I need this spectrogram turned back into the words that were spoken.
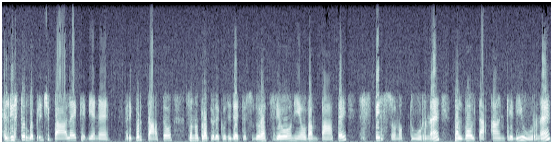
E il disturbo principale che viene riportato sono proprio le cosiddette sudorazioni o vampate, spesso notturne, talvolta anche diurne,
